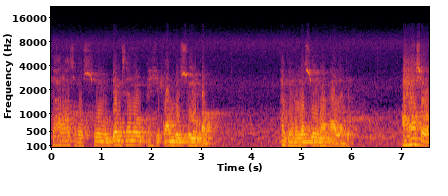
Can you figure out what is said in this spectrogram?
taara sɔrɔ so in denmisɛnninw kasikan bɛ so in kɔnɔ a so in na k'a lajɛ a y'a sɔrɔ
